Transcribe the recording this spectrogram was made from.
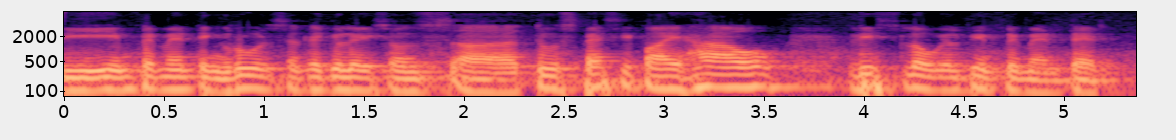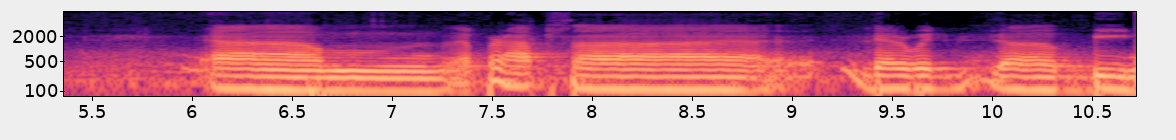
the implementing rules and regulations uh, to specify how this law will be implemented. Um, perhaps uh, there would uh, be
